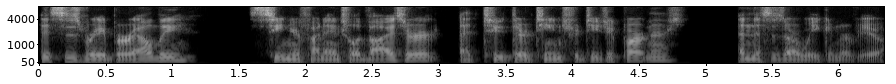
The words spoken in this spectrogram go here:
This is Ray Borelli, Senior Financial Advisor at 213 Strategic Partners, and this is our week in review.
